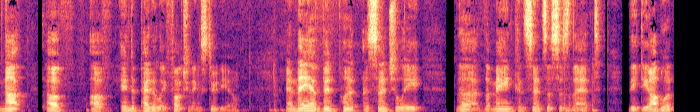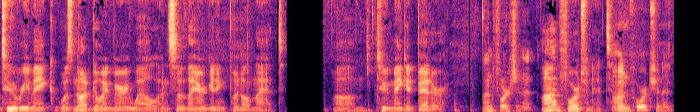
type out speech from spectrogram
not of of independently functioning studio, and they have been put essentially the the main consensus is that the Diablo 2 remake was not going very well, and so they are getting put on that um, to make it better. Unfortunate. Unfortunate. Unfortunate.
